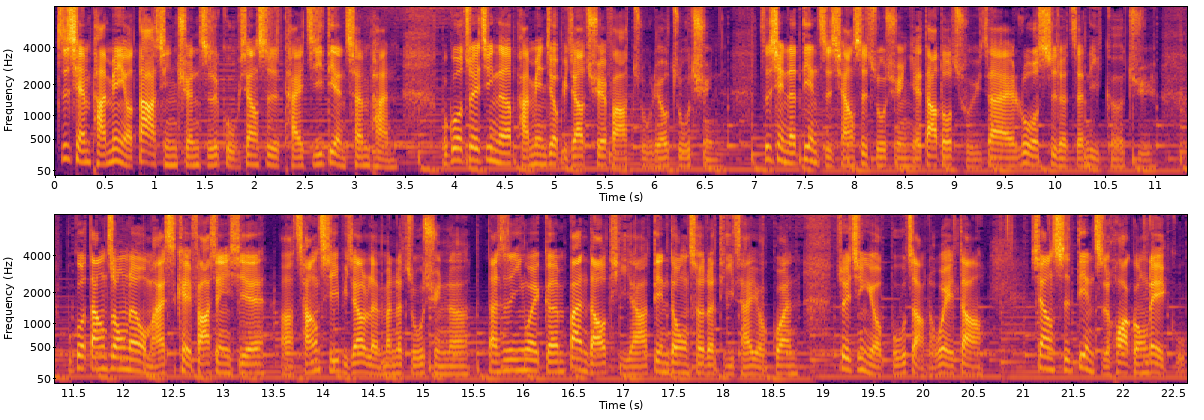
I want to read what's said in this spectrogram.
之前盘面有大型全指股，像是台积电撑盘，不过最近呢盘面就比较缺乏主流族群。之前的电子强势族群也大多处于在弱势的整理格局。不过当中呢，我们还是可以发现一些啊长期比较冷门的族群呢，但是因为跟半导体啊、电动车的题材有关，最近有补涨的味道，像是电子化工类股。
